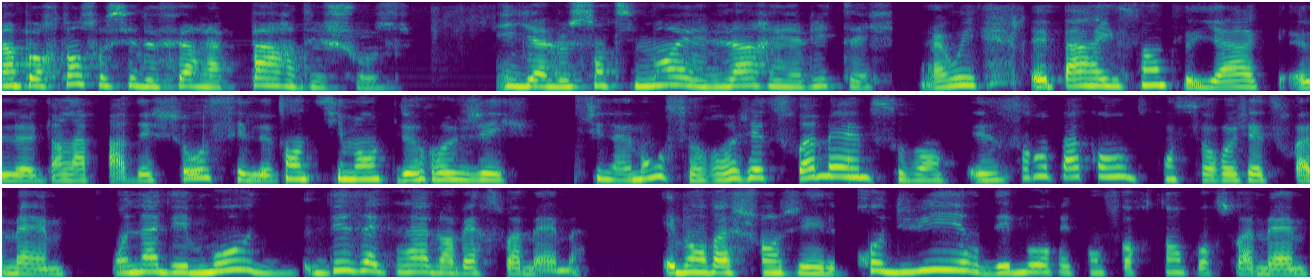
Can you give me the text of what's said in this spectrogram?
L'importance aussi de faire la part des choses. Il y a le sentiment et la réalité. Ah oui. Et par exemple, il y a dans la part des choses, c'est le sentiment de rejet. Finalement, on se rejette soi-même souvent et on ne se rend pas compte qu'on se rejette soi-même. On a des mots désagréables envers soi-même eh ben on va changer, produire des mots réconfortants pour soi-même.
